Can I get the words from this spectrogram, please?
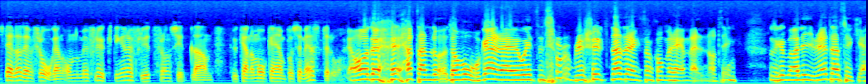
ställa den frågan, om de är flyktingar och flytt från sitt land, hur kan de åka hem på semester då? Ja, det, att han, då, de vågar och inte tror de blir skjutna direkt de kommer hem eller någonting. De skulle vara livrädda tycker jag.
